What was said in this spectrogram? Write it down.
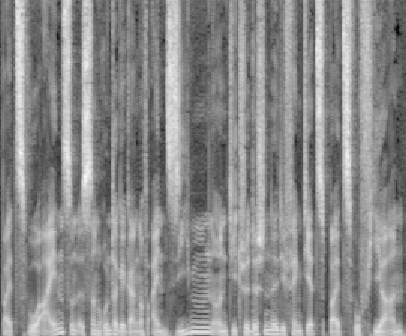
bei 2.1 und ist dann runtergegangen auf 1.7 und die Traditional, die fängt jetzt bei 2.4 an.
